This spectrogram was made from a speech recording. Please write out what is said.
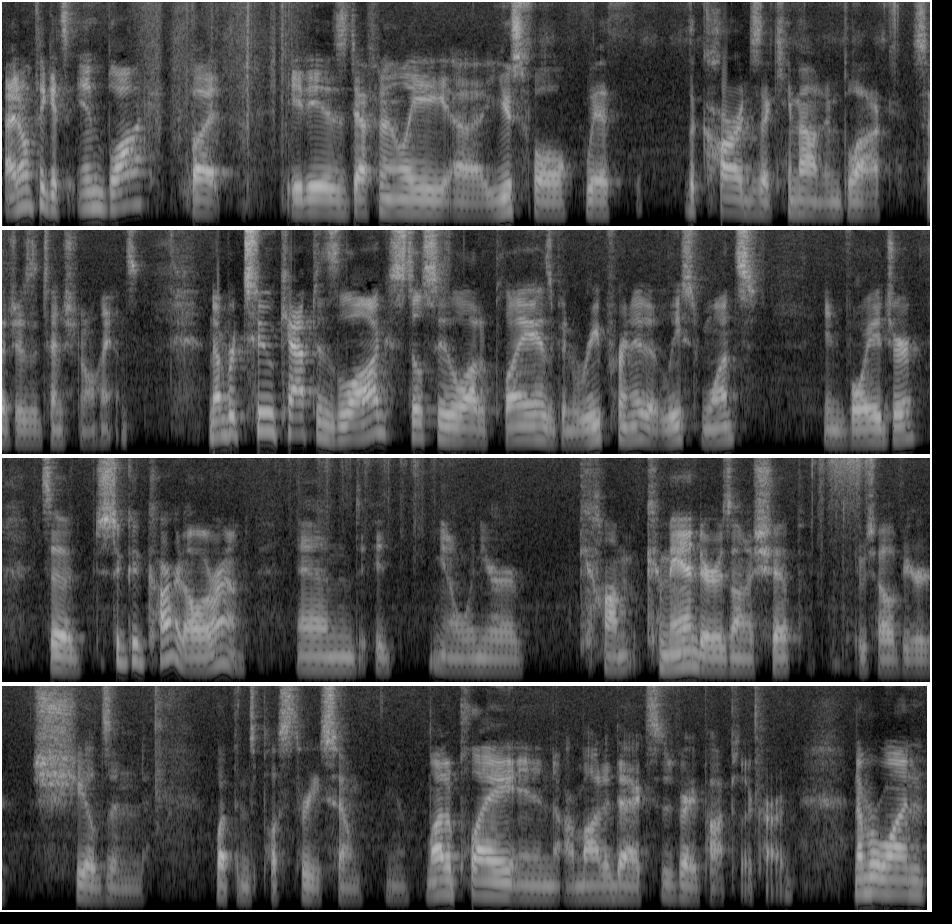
I don't think it's in block, but it is definitely uh, useful with the cards that came out in block, such as Attention All Hands. Number two, Captain's Log, still sees a lot of play, has been reprinted at least once in Voyager. It's a just a good card all around, and it you know when your com- commander is on a ship, all of your shields and weapons plus three. So you know, a lot of play in Armada decks. It's a very popular card. Number one,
